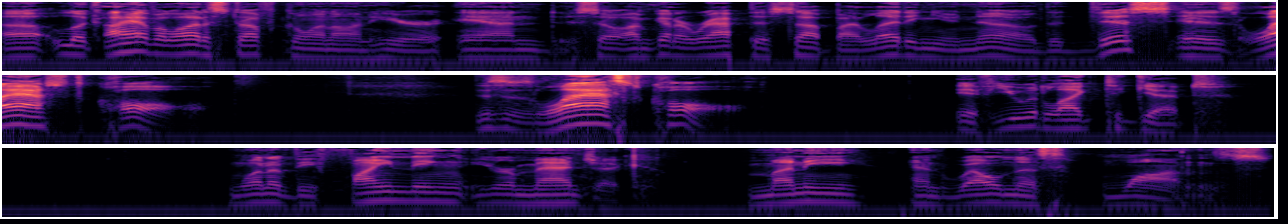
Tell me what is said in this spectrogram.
Uh, look, I have a lot of stuff going on here, and so I'm going to wrap this up by letting you know that this is last call. This is last call. If you would like to get one of the Finding Your Magic money and wellness wands,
